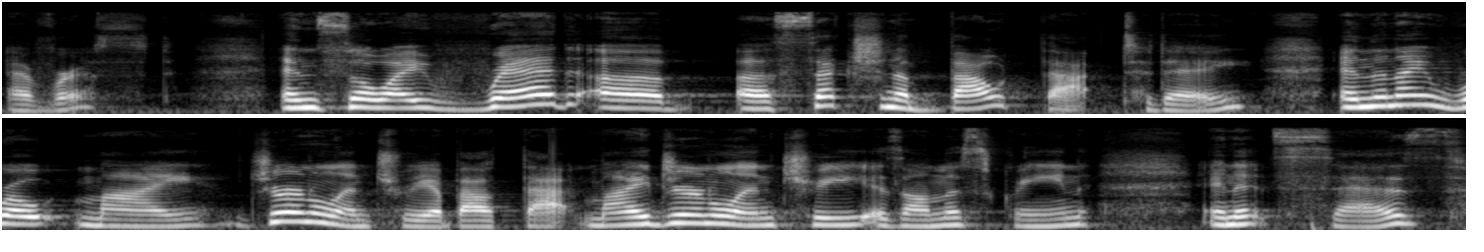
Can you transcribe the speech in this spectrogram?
Everest. And so I read a, a, section about that today, and then I wrote my journal entry about that. My journal entry is on the screen, and it says,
